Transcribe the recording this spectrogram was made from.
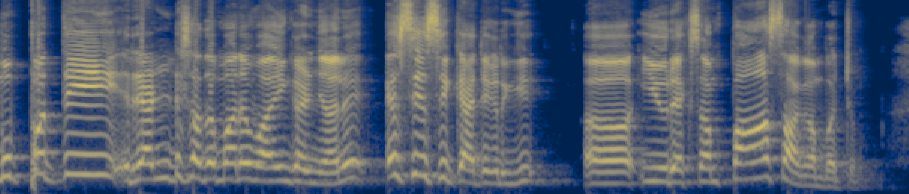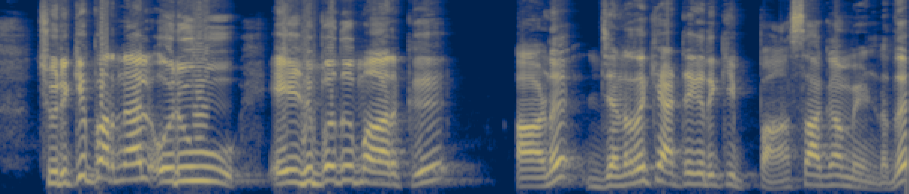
മുപ്പത്തി രണ്ട് ശതമാനം വാങ്ങിക്കഴിഞ്ഞാൽ എസ് സി എസ് സി കാറ്റഗറിക്ക് ഈ ഒരു എക്സാം പാസ്സാകാൻ പറ്റും. ചുരുക്കി പറഞ്ഞാൽ ഒരു എഴുപത് മാർക്ക് ആണ് ജനറൽ കാറ്റഗറിക്ക് പാസ്സാകാൻ വേണ്ടത്.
